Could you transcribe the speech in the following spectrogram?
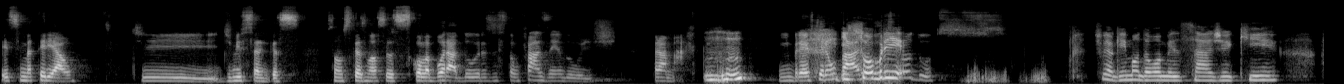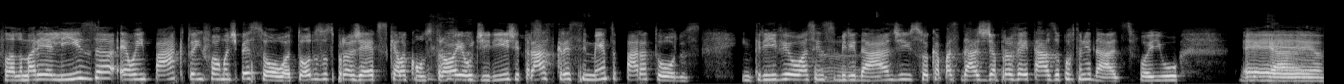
esse material de, de miçangas. São os que as nossas colaboradoras estão fazendo hoje para a marca. Uhum. Em breve terão vários sobre... produtos. Deixa eu ver, alguém mandou uma mensagem aqui. Falando, Maria Elisa é o impacto em forma de pessoa. Todos os projetos que ela constrói ou dirige traz crescimento para todos. Incrível a sensibilidade ah. e sua capacidade de aproveitar as oportunidades. Foi o é,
